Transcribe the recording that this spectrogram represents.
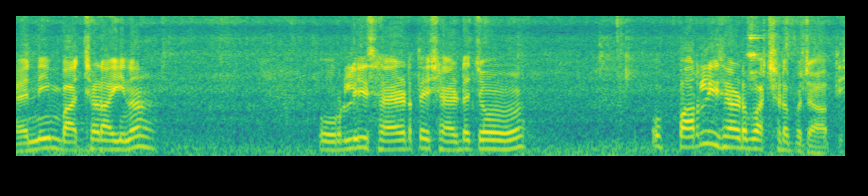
ਐਨੀ ਬਾਛੜ ਆਈ ਨਾ, ਉਰਲੀ ਸਾਈਡ ਤੇ ਸ਼ੈੱਡ ਚੋਂ ਉਹ ਪਰਲੀ ਸਾਈਡ ਬਾਛੜ ਪਹੁੰਚਾਤੀ।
